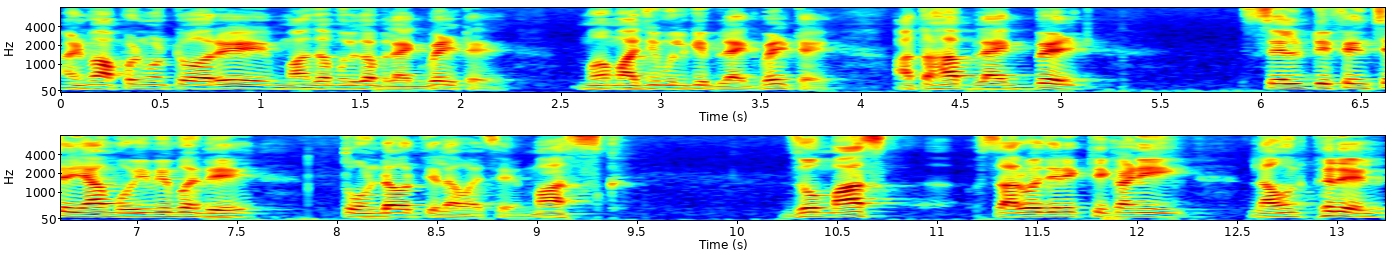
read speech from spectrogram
आणि मग आपण म्हणतो अरे माझा मुलगा ब्लॅक बेल्ट आहे. मग माझी मुलगी ब्लॅक बेल्ट आहे. आता हा ब्लॅक बेल्ट सेल्फ डिफेन्सच्या या मोहिमेमध्ये तोंडावरती लावायचं आहे मास्क जो मास्क सार्वजनिक ठिकाणी लावून फिरेल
